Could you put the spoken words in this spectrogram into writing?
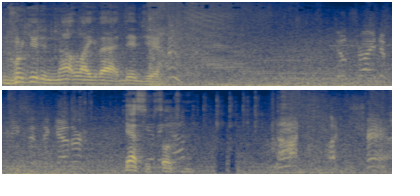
No, you did not like that, did you? Still trying to piece it together? Yes, I'm still trying. Not a chance.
